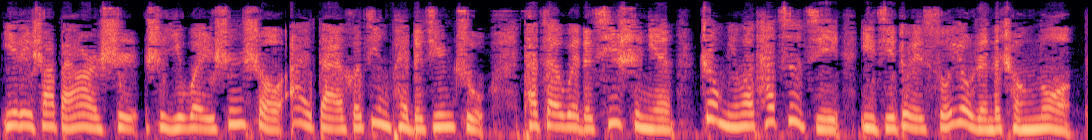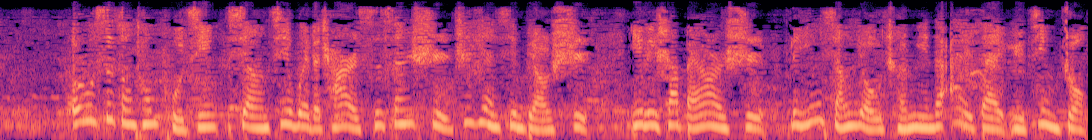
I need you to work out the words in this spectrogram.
伊丽莎白二世是一位深受爱戴和敬佩的君主。他在位的七十年，证明了他自己以及对所有人的承诺。俄罗斯总统普京向继位的查尔斯三世致唁信表示，伊丽莎白二世理应享有臣民的爱戴与敬重，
